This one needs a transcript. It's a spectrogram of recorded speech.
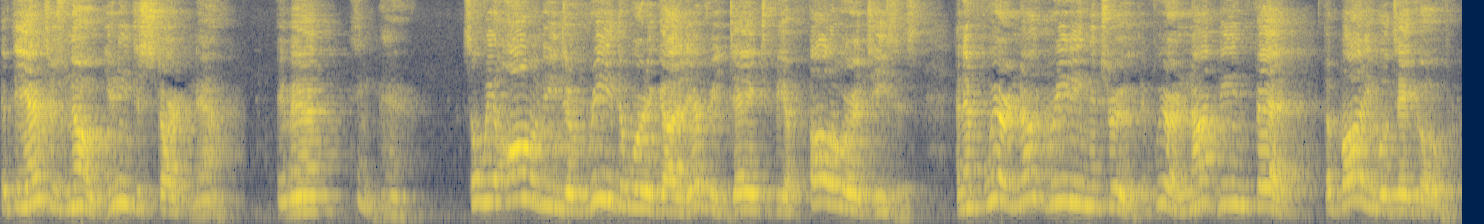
If the answer is no, you need to start now. Amen? Amen. So we all need to read the Word of God every day to be a follower of Jesus. And if we are not reading the truth, if we are not being fed, the body will take over.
